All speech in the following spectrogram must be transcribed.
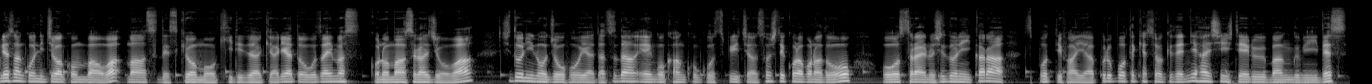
皆さんこんにちはこんばんはマースです今日も聞いていただきありがとうございますこのマースラジオはシドニーの情報や雑談英語韓国語スピリチュアルそしてコラボなどをオーストラリアのシドニーから Spotify や Apple Podcast を拠点に配信している番組です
